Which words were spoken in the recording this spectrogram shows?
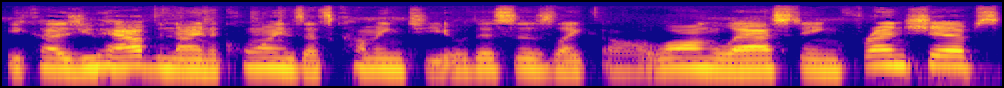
because you have the nine of coins that's coming to you. This is like uh, long lasting friendships.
